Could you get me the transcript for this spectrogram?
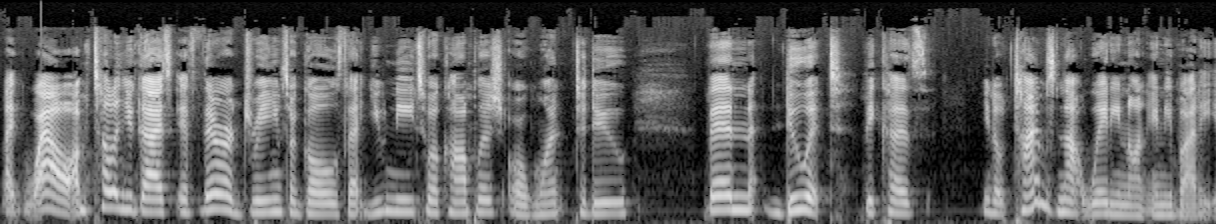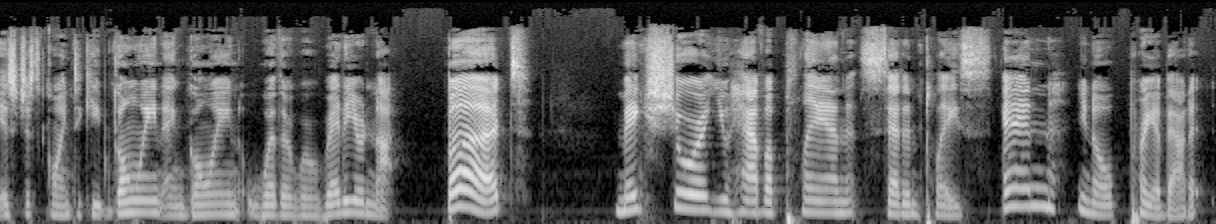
Like, wow, I'm telling you guys, if there are dreams or goals that you need to accomplish or want to do, then do it because, you know, time's not waiting on anybody. It's just going to keep going and going, whether we're ready or not. But make sure you have a plan set in place and, you know, pray about it.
